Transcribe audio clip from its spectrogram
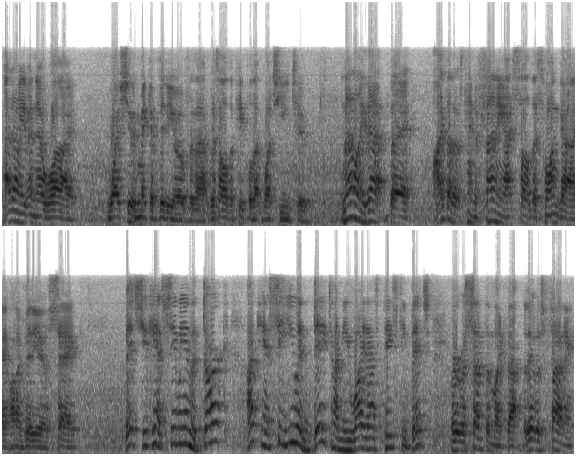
I don't even know why why she would make a video over that with all the people that watch YouTube. Not only that, but I thought it was kind of funny. I saw this one guy on a video say, Bitch, you can't see me in the dark? I can't see you in daytime, you white-ass pasty bitch. Or it was something like that, but it was funny.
